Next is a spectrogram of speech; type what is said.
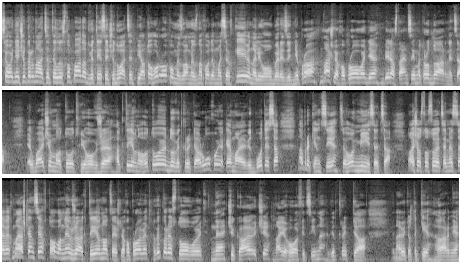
Сьогодні 14 листопада 2025 року. Ми з вами знаходимося в Києві на лівому березі Дніпра на шляхопроводі біля станції метро Дарниця. Як бачимо, тут його вже активно готують до відкриття руху, яке має відбутися наприкінці цього місяця. Ну а що стосується місцевих мешканців, то вони вже активно цей шляхопровід використовують, не чекаючи на його офіційне відкриття. І навіть отакі гарні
